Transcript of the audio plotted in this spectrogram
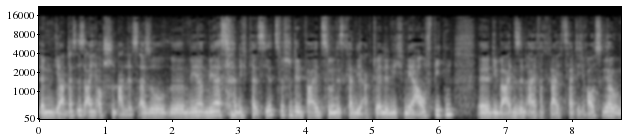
Ähm, ja, das ist eigentlich auch schon alles. Also äh, mehr, mehr ist da nicht passiert zwischen den beiden. Zumindest kann die aktuelle nicht mehr aufbieten. Äh, die beiden sind einfach gleichzeitig rausgegangen und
